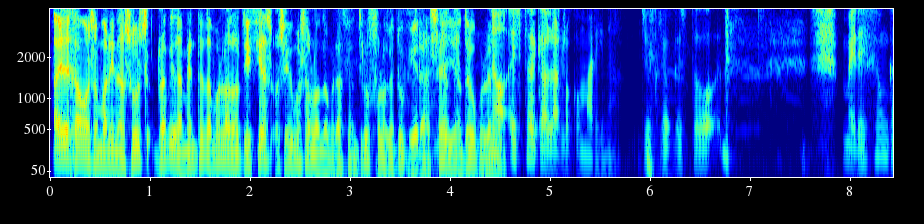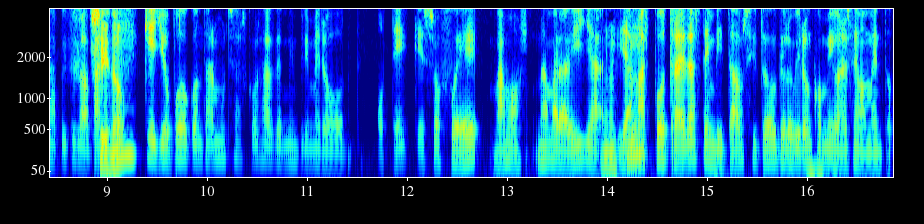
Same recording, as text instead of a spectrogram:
Ahí dejamos a Marina Such rápidamente. Damos las noticias o seguimos hablando de Operación Trufo, lo que tú quieras, ¿eh? yo no tengo problema. No, esto hay que hablarlo con Marina. Yo creo que esto. merece un capítulo aparte. Sí, ¿no? Que yo puedo contar muchas cosas de mi primer OT, que eso fue, vamos, una maravilla. Y además puedo traer hasta invitados y todo que lo vieron conmigo en ese momento.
